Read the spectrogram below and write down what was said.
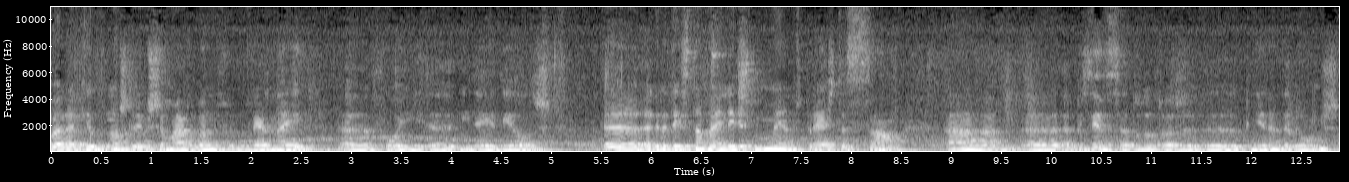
para aquilo que nós queremos chamar o ano Verney, uh, foi uh, ideia deles. Uh, agradeço também neste momento para esta sessão a presença do Dr. Pinheiranda Gomes,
